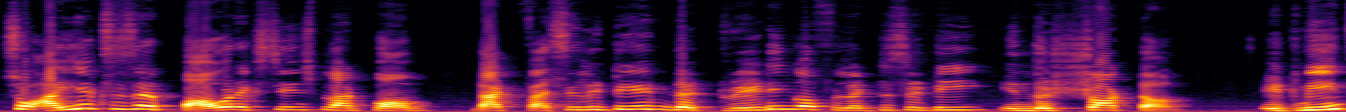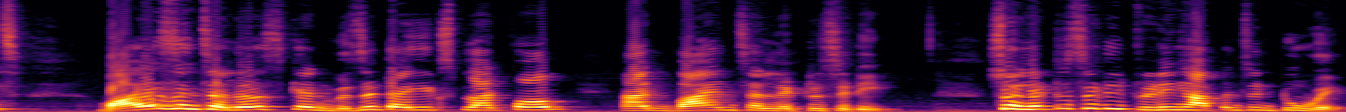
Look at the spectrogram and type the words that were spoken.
So IEX is a power exchange platform that facilitates the trading of electricity in the short term. It means buyers and sellers can visit IEX platform and buy and sell electricity. So electricity trading happens in two ways.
